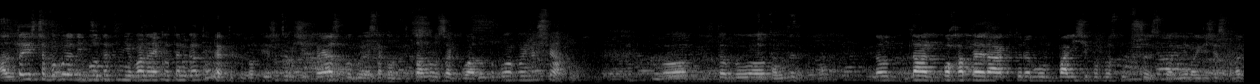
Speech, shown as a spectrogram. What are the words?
ale to jeszcze w ogóle nie było definiowane jako ten gatunek. To chyba pierwsze, co mi się kojarzy w ogóle z taką totalną zagładą, to była Wojna Światów. Bo to było no, dla bohatera, któremu wali się po prostu wszystko, nie ma gdzie się schować.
